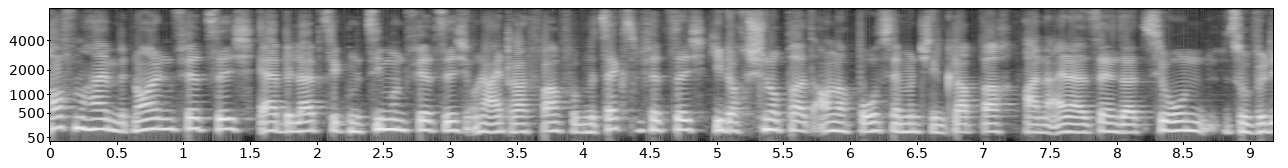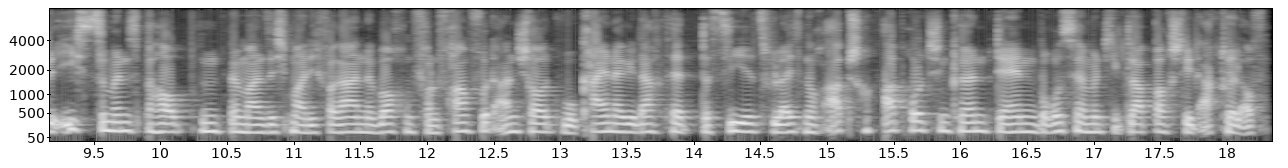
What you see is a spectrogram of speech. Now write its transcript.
Hoffenheim mit 49, RB Leipzig mit 47 und Eintracht Frankfurt mit 46. Jedoch schnuppert auch noch Borussia Mönchengladbach an einer Sensation, so würde ich es zumindest behaupten, wenn man sich mal die vergangenen Wochen von Frankfurt anschaut, wo keiner gedacht hätte, dass sie jetzt vielleicht noch abrutschen können, denn Borussia Mönchengladbach steht aktuell auf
